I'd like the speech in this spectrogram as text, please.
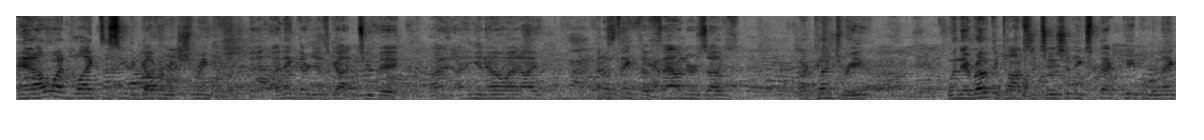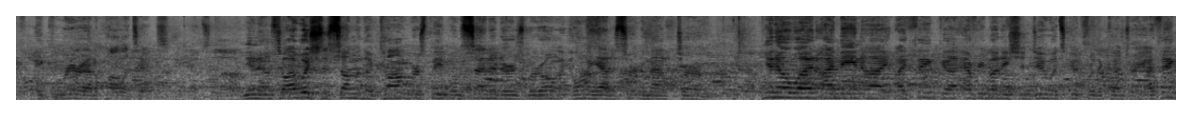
and I would like to see the government shrink a little bit. I think they're just gotten too big. I, I you know, and I I don't think the founders of our country, when they wrote the Constitution, expect people to make a career out of politics. You know, so I wish that some of the Congress people and senators would only only had a certain amount of term. You know what? I mean, I, I think uh, everybody should do what's good for the country. I think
